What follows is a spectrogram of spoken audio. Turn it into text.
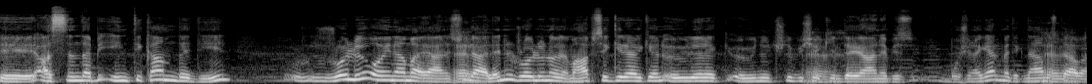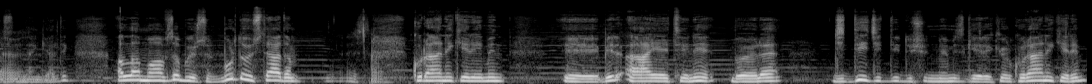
e, aslında bir intikam da değil rolü oynama yani sülalenin rolünü oynama hapse girerken övülerek övünüçlü bir şekilde yani biz boşuna gelmedik namus Evet, davasından geldik Allah muhafaza buyursun burada üstadım. Kur'an-ı Kerim'in e, bir ayetini böyle ciddi ciddi düşünmemiz gerekiyor Kur'an-ı Kerim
